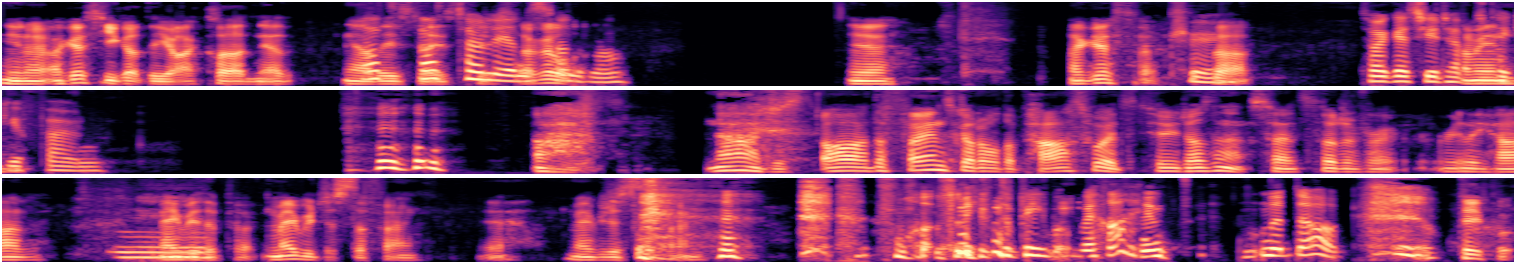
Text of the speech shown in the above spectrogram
you know, I guess you got the iCloud now. Now that's these that's days, too, totally so I got a lot- understandable. yeah, I guess so. True. But So I guess you'd have I to take your phone. oh, no, just oh, the phone's got all the passwords too, doesn't it? So it's sort of re- really hard. Maybe the maybe just the phone. Yeah, maybe just the phone. what? Leave the people behind. the dog. People.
